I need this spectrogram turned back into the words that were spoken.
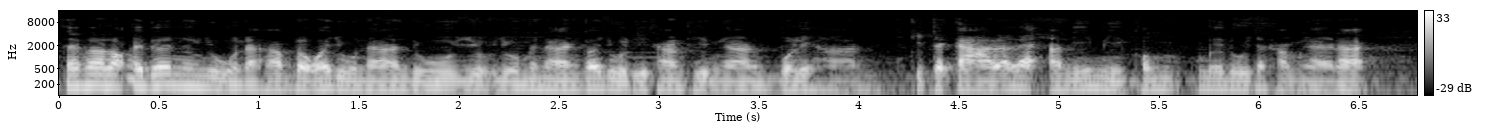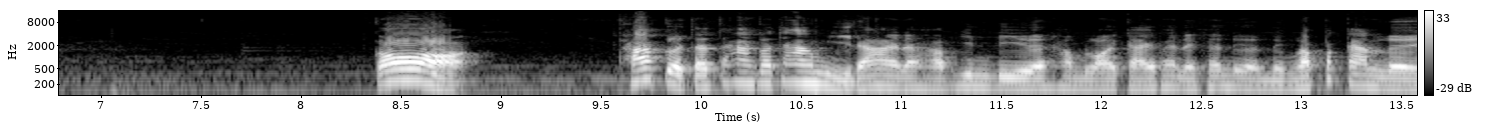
แจ็คล็อกไอเดอร์ยังอยู่นะครับแต่ว่าอยู่นานอยู่อยู่อยู่ไม่นานก็อยู่ที่ทางทีมงานบริหารกิจการแล้วแหละ อันนี้หมีก็ไม่รู้จะทำไงละก็ถ้าเกิดจะจ้างก็จ้างหมีได้นะครับ ยินดีเลยทำรอยไกด์ภายในแค่เดือนหนึ่งรับประกันเลย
